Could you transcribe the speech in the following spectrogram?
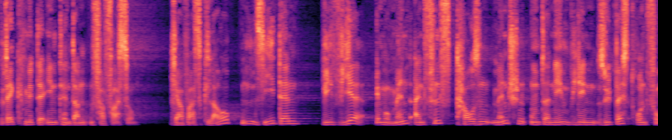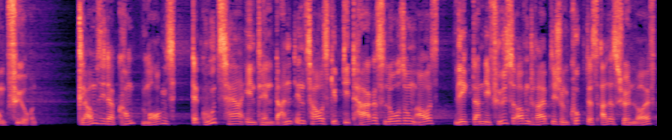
Weg mit der Intendantenverfassung. Ja, was glaubten Sie denn, wie wir im Moment ein 5000 Menschen Unternehmen wie den Südwestrundfunk führen. Glauben Sie, da kommt morgens der Gutsherr Intendant ins Haus, gibt die Tageslosung aus, legt dann die Füße auf den Schreibtisch und guckt, dass alles schön läuft?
